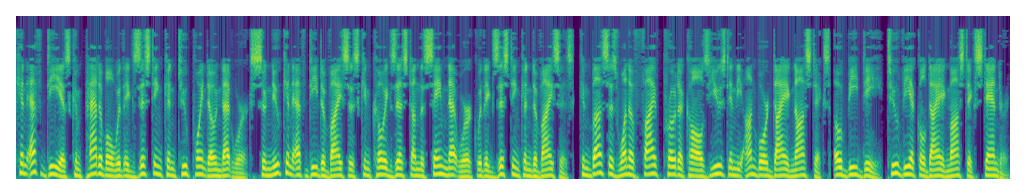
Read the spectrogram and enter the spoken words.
CAN FD is compatible with existing CAN 2.0 networks so new CAN FD devices can coexist on the same network with existing CAN devices. CAN bus is one of five protocols used in the Onboard Diagnostics (OBD) vehicle diagnostics standard.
